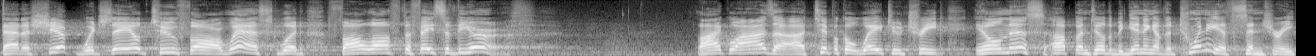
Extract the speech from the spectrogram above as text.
that a ship which sailed too far west would fall off the face of the earth. Likewise, a, a, typical way to treat illness up until the beginning of the 20th century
